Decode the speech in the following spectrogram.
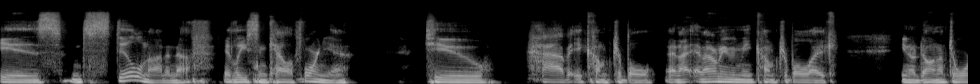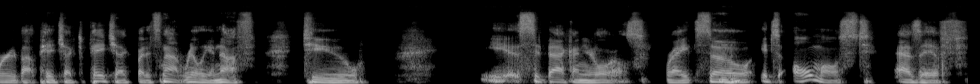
is still not enough, at least in California, to have a comfortable and I and I don't even mean comfortable like, you know, don't have to worry about paycheck to paycheck, but it's not really enough to yeah, sit back on your laurels, right? So it's almost as if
